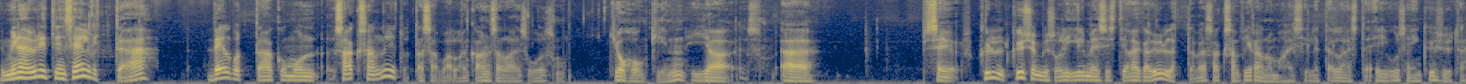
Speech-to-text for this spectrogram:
Minä yritin selvittää, velvoittaako mun Saksan liitotasavallan kansalaisuus johonkin. Ja ää, se ky- kysymys oli ilmeisesti aika yllättävä Saksan viranomaisille, tällaista ei usein kysytä.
